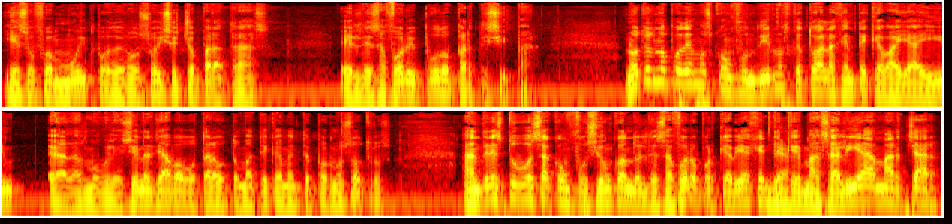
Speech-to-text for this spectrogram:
y eso fue muy poderoso y se echó para atrás el desafuero y pudo participar. Nosotros no podemos confundirnos que toda la gente que vaya ahí eh, a las movilizaciones ya va a votar automáticamente por nosotros. Andrés tuvo esa confusión cuando el desafuero, porque había gente que salía a marchar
